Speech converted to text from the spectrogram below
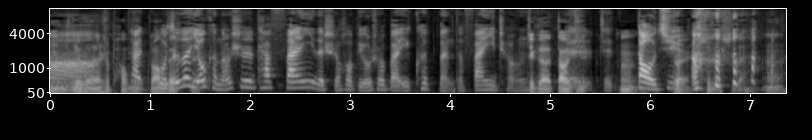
嗯，有可啊能是跑步他装备。我觉得有可能是他翻译的时候，比如说把 equipment 翻译成这个道具，呃这嗯道具对，是的，是的，嗯，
